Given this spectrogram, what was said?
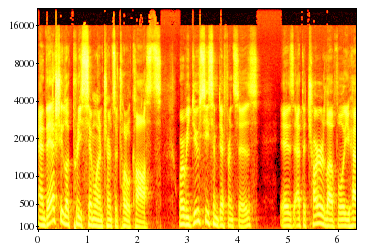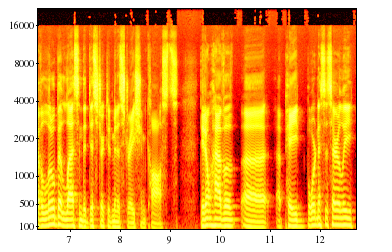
and they actually look pretty similar in terms of total costs. Where we do see some differences is at the charter level, you have a little bit less in the district administration costs. They don't have a, a, paid board necessarily.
